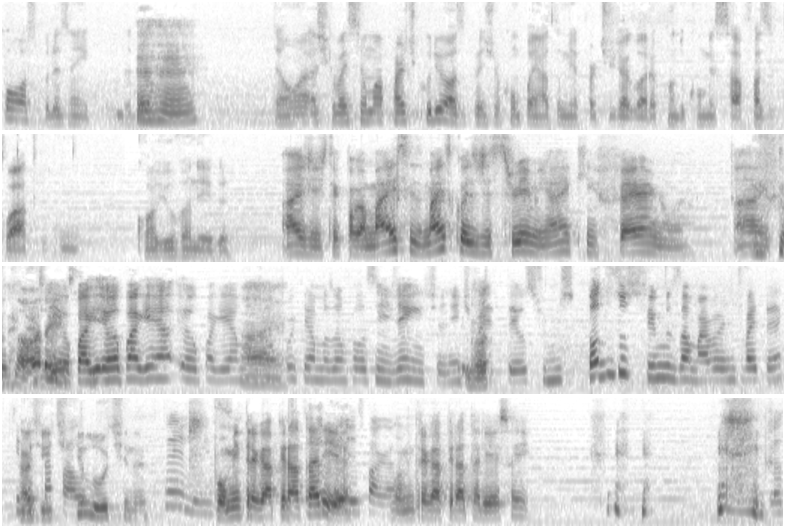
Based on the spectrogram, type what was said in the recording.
pós, por exemplo. Entendeu? Uhum. Então acho que vai ser uma parte curiosa pra gente acompanhar também a partir de agora, quando começar a fase 4 com, com a Viúva Negra. Ai, gente, tem que pagar mais, mais coisa de streaming. Ai, que inferno. Ai, toda hora Sim, eu isso. paguei, eu paguei, a- eu paguei a Amazon Ai. porque a Amazon falou assim, gente, a gente Vou- vai ter os filmes, todos os filmes da Marvel a gente vai ter aqui a no gente que catálogo. lute, né? Feliz. Vou me entregar a pirataria. Vou me entregar a pirataria, é isso aí. Eu-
